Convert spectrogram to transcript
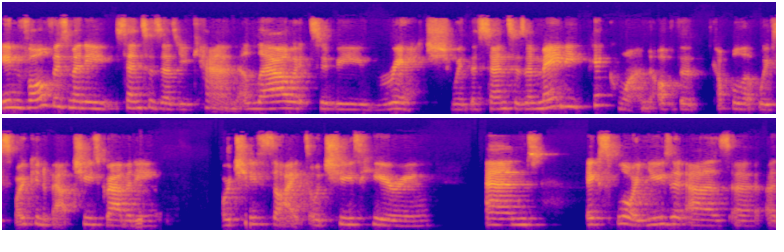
involve as many senses as you can allow it to be rich with the senses and maybe pick one of the couple that we've spoken about choose gravity or choose sight or choose hearing and explore use it as a, a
